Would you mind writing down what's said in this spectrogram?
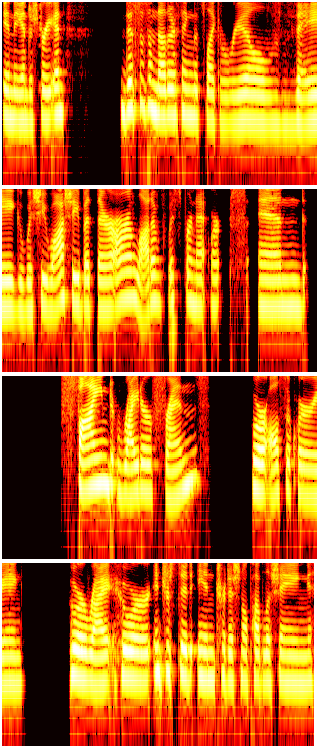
in the industry and this is another thing that's like real vague wishy-washy but there are a lot of whisper networks and find writer friends who are also querying who are right who are interested in traditional publishing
